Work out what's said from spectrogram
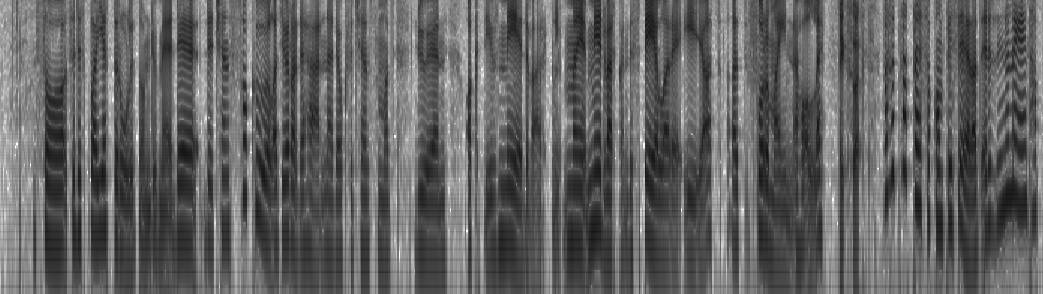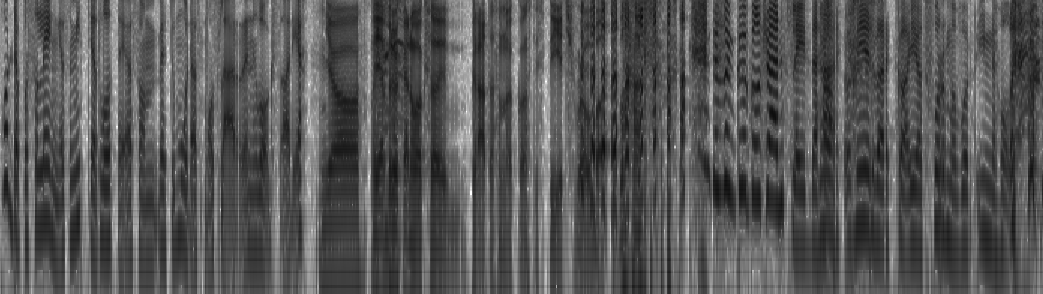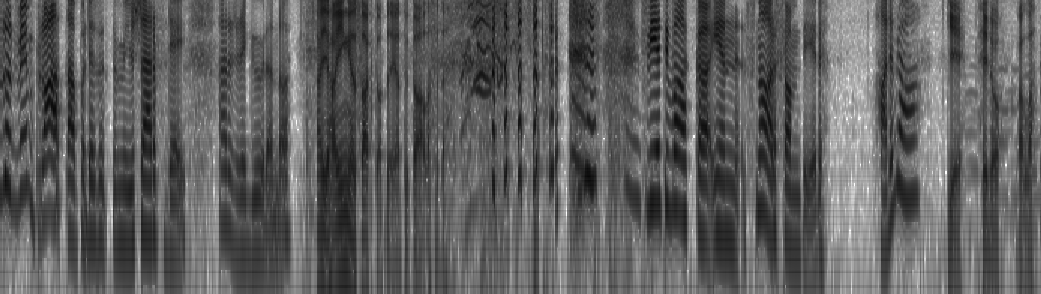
Så, så det ska vara jätteroligt om du är med. Det, det känns så kul att göra det här när det också känns som att du är en aktiv medver med- medverkande spelare i att, att forma innehållet. Exakt. Varför pratar jag så komplicerat? Är det, nu när jag inte har poddat på så länge, så mitt i att låter jag som vet du, modersmålsläraren i lågstadiet. Ja, och jag brukar nog också prata som någon konstig speech robot ibland. Det är som Google Translate det här. Och medverka i att forma vårt innehåll. så att vem pratar på det sättet? Men skärp dig. Herregud ändå. Ja, Jag har ingen sagt åt dig att du talar sådär. Vi är tillbaka i en snar framtid. Ha det bra! Yeah. Hej då, alla.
